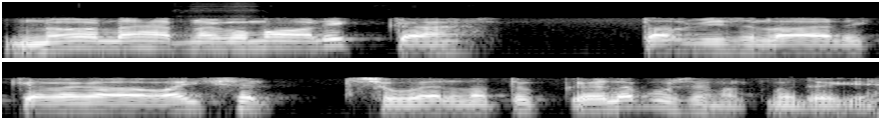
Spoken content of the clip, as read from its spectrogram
no läheb nagu maal ikka, talvisel ajal ikka väga vaikselt, suvel natuke lõbusamalt muidugi.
